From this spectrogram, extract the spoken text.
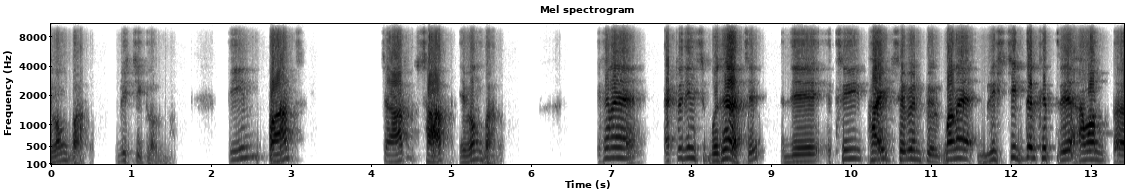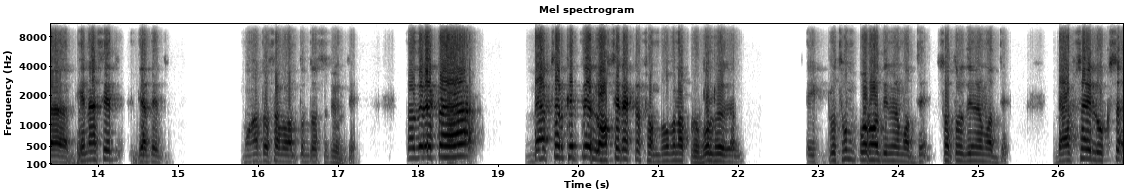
এবং বারো, বৃশ্চিক লগ্ন। তিন, পাঁচ, চার, সাত এবং বারো। এখানে একটা জিনিস বোঝা যাচ্ছে যে থ্রি ফাইভ সেভেন টুয়েলভ মানে বৃশ্চিকদের ক্ষেত্রে আমার ভেনাসের যাদের মহাদশা বা অন্তর্দশা চলছে, তাদের একটা ব্যবসার ক্ষেত্রে লসের একটা সম্ভাবনা প্রবল হয়ে গেল। এই প্রথম পনেরো দিনের মধ্যে, সতেরো দিনের মধ্যে ব্যবসায় লোকসান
